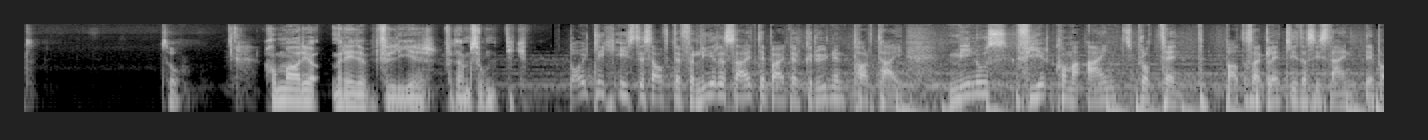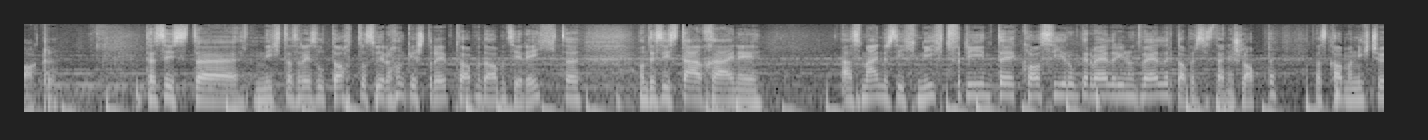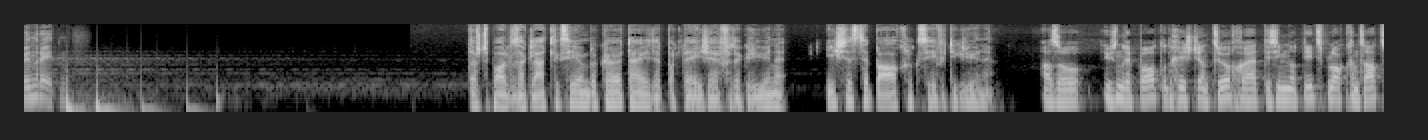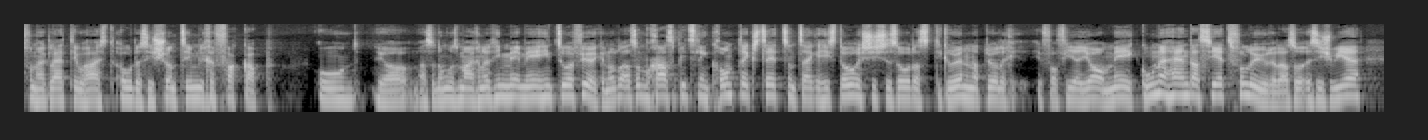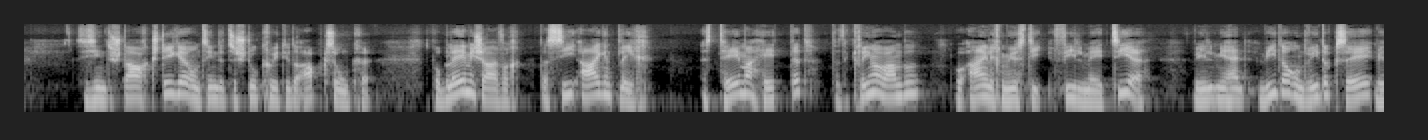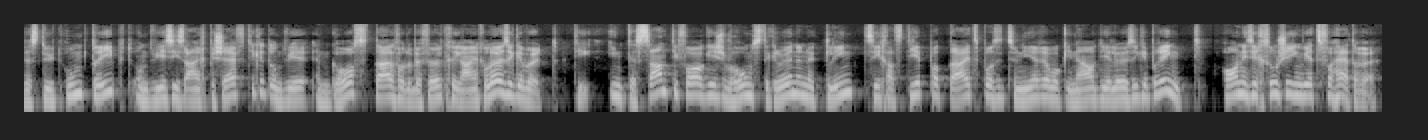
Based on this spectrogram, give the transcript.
So. Komm Mario, wir reden über Verlierer von diesem Sonntag. Deutlich ist es auf der Verliererseite bei der Grünen Partei. Minus 4,1 Prozent. Balthasar Glättli, das ist ein Debakel. Das ist äh, nicht das Resultat, das wir angestrebt haben, da haben Sie recht. Und es ist auch eine aus meiner Sicht nicht verdiente Klassierung der Wählerinnen und Wähler, aber es ist eine Schlappe. Das kann man nicht schönreden. Das war der Balthasar Glättli, den wir gehört haben, der Parteichef der Grünen. Ist es ein Debakel für die Grünen? Also, unser Reporter Christian Zürcher hat in seinem Notizblock einen Satz von Herrn Glättli, der heißt: Oh, das ist schon ziemlich ein Fuck-up. Und ja, also da muss man eigentlich nicht mehr, hinzufügen, oder? Also man kann es ein bisschen in Kontext setzen und sagen, historisch ist es so, dass die Grünen natürlich vor vier Jahren mehr gewonnen haben, als sie jetzt verlieren. Also es ist wie, sie sind stark gestiegen und sind jetzt ein Stück weit wieder abgesunken. Das Problem ist einfach, dass sie eigentlich ein Thema hätten, der Klimawandel, wo eigentlich müsste viel mehr ziehen weil wir haben wieder und wieder gesehen, wie das die Leute umtreibt und wie sie es eigentlich beschäftigt und wie ein großer Teil der Bevölkerung eigentlich Lösungen will. Die interessante Frage ist, warum es den Grünen nicht gelingt, sich als die Partei zu positionieren, die genau diese Lösungen bringt, ohne sich sonst irgendwie zu verheddern.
